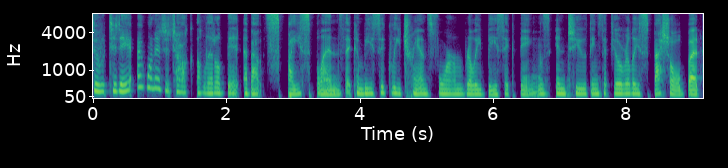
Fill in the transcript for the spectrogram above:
So, today I wanted to talk a little bit about spice blends that can basically transform really basic things into things that feel really special, but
